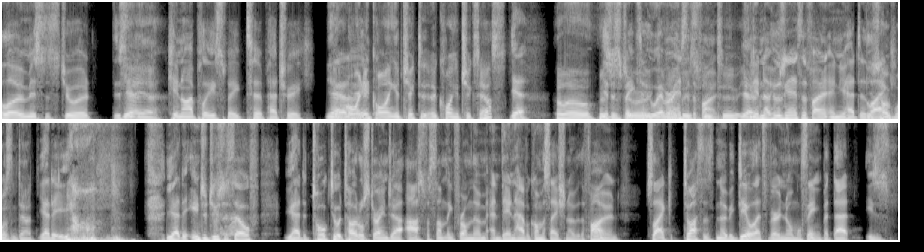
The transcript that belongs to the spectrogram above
"Hello, Mrs. Stewart. This Yeah, is- yeah, Can I please speak to Patrick?" yeah. You or I when you're mean? calling a chick to uh, calling a chick's house. Yeah. Hello, You had to Mrs. speak to Stewart, whoever can I answered please the phone. speak To, yeah, You didn't know who was going to answer the phone, and you had to You just like hope it wasn't dad. You had to you had to introduce yourself. You had to talk to a total stranger, ask for something from them, and then have a conversation over the phone. It's like to us, it's no big deal. That's a very normal thing, but that is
